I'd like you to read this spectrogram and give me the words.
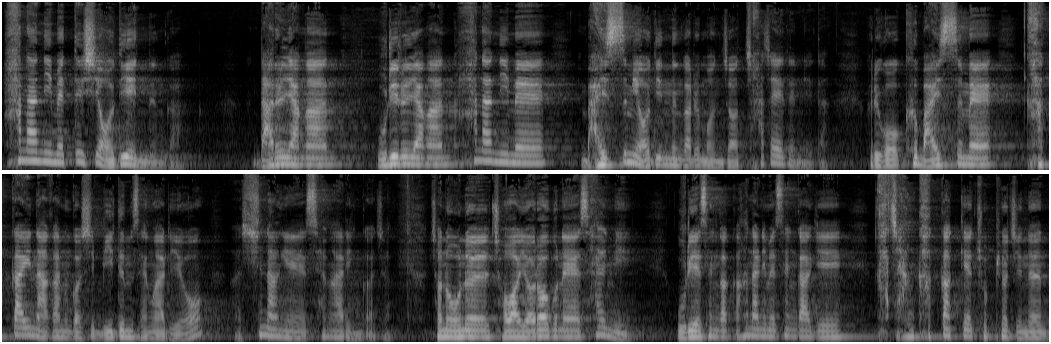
하나님의 뜻이 어디에 있는가? 나를 향한, 우리를 향한 하나님의 말씀이 어디 있는가를 먼저 찾아야 됩니다. 그리고 그 말씀에 가까이 나가는 것이 믿음 생활이요. 신앙의 생활인 거죠. 저는 오늘 저와 여러분의 삶이 우리의 생각과 하나님의 생각이 가장 가깝게 좁혀지는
